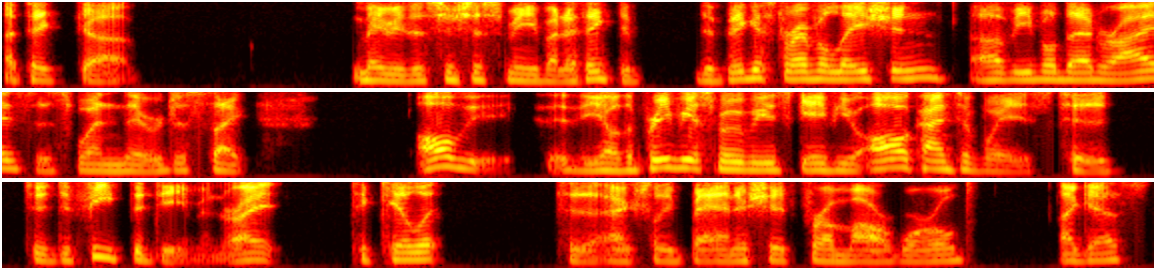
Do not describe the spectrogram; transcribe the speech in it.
I think uh, maybe this is just me, but I think the, the biggest revelation of Evil Dead Rise is when they were just like all the you know the previous movies gave you all kinds of ways to to defeat the demon, right? To kill it, to actually banish it from our world, I guess.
